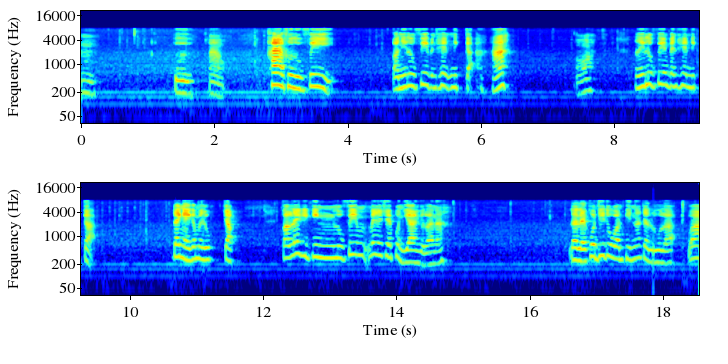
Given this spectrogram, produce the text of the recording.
อืมเอออ้าวข้าคือลูฟี่ ตอนนี้ลูฟี่เป็นเทพนิกะฮะอ๋อ อนนี้ลูฟี่เป็นเทพนิกะ ได้ไงก็ไม่รู้จากตอนแรกจริงๆลูฟี่ไม่ได้ใช้ผลยางอยู่แล้วนะ หลายๆคนที่ดูวันพีนน่าจะรู้แล้วว่า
